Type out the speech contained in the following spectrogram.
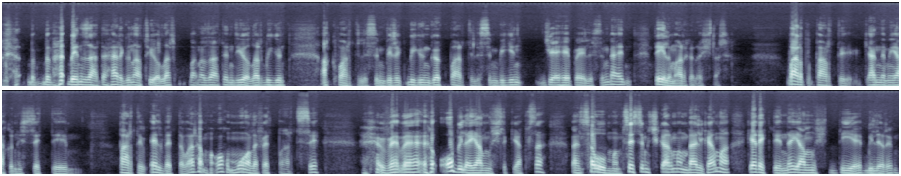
Beni zaten her gün atıyorlar. Bana zaten diyorlar bir gün AK Partilisin, bir, bir gün Gök Partilisin, bir gün CHP'lisin. Ben değilim arkadaşlar. Var parti, kendimi yakın hissettiğim parti elbette var ama o muhalefet partisi ve, ve o bile yanlışlık yapsa ben savunmam. Sesimi çıkarmam belki ama gerektiğinde yanlış diyebilirim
